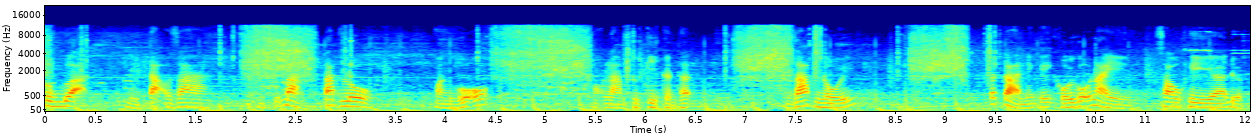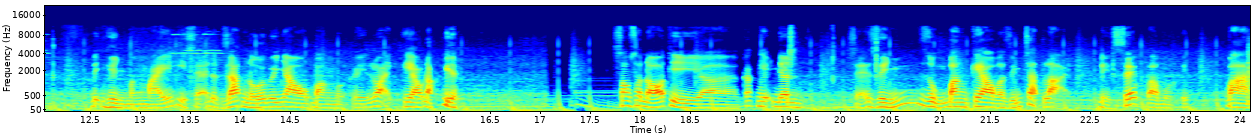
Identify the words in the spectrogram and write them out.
công đoạn để tạo ra cái bảng tableau bằng gỗ, họ làm cực kỳ cẩn thận. Giáp nối. Tất cả những cái khối gỗ này sau khi ờ, được định hình bằng máy thì sẽ được giáp nối với nhau bằng một cái loại keo đặc biệt. Xong sau đó thì ờ, các nghệ nhân sẽ dính, dùng băng keo và dính chặt lại để xếp vào một cái bàn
